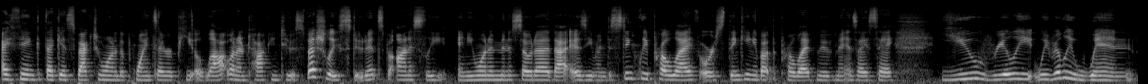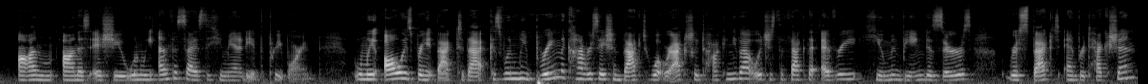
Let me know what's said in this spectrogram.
I think that gets back to one of the points I repeat a lot when I'm talking to especially students, but honestly, anyone in Minnesota that is even distinctly pro life or is thinking about the pro life movement, as I say, you really, we really win on, on this issue when we emphasize the humanity of the preborn. When we always bring it back to that, because when we bring the conversation back to what we're actually talking about, which is the fact that every human being deserves respect and protection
